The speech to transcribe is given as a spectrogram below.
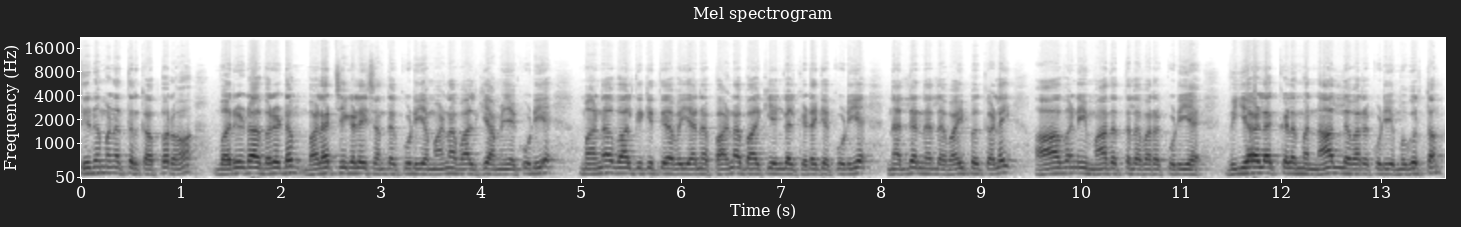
திருமணத்திற்கு அப்புறம் வருடா வருடம் வளர்ச்சிகளை சந்தக்கூடிய மன வாழ்க்கை அமையக்கூடிய மன வாழ்க்கைக்கு தேவையான பண பாக்கியங்கள் கிடைக்கக்கூடிய நல்ல நல்ல வாய்ப்புகளை ஆவணி மாதத்தில் வரக்கூடிய வியாழக்கிழமை நாளில் வரக்கூடிய முகூர்த்தம்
